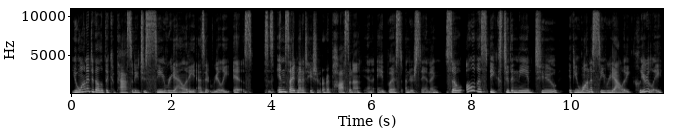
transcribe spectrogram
you want to develop the capacity to see reality as it really is. This is insight meditation or vipassana in a Buddhist understanding. So, all of this speaks to the need to if you want to see reality clearly,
